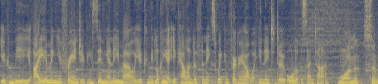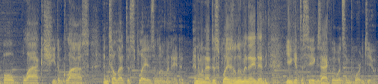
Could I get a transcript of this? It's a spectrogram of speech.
You can be IMing your friend, you can be sending an email, you can be looking at your calendar for next week and figuring out what you need to do all at the same time. One simple black sheet of glass until that display is illuminated. And when that display is illuminated, you get to see exactly what's important to you.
